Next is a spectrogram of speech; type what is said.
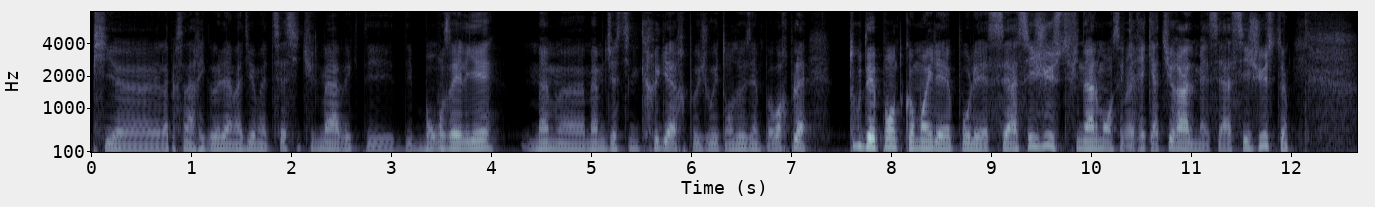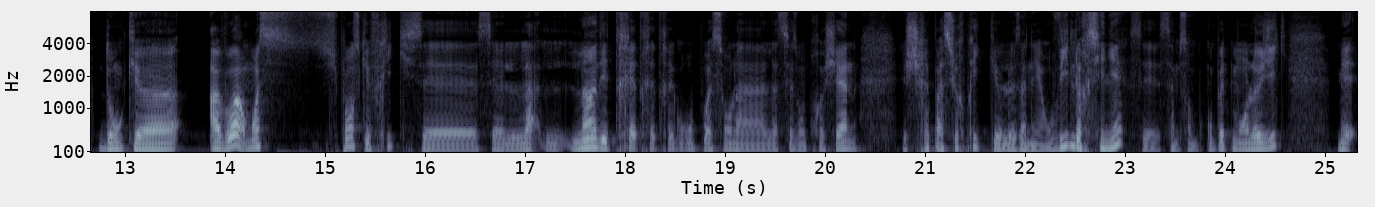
Puis la personne a rigolé, elle m'a dit, oh, mais tu sais, si tu le mets avec des, des bons ailiers, même, même Justin Kruger peut jouer ton deuxième powerplay. Tout dépend de comment il est épaulé. C'est assez juste finalement, c'est Ouais. caricatural, mais c'est assez juste. Donc, à voir. Moi, je pense que Frick, c'est l'un des très très très gros poissons la, saison prochaine. Je serais pas surpris que Lausanne ait envie de le signer. Ça me semble complètement logique. Mais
